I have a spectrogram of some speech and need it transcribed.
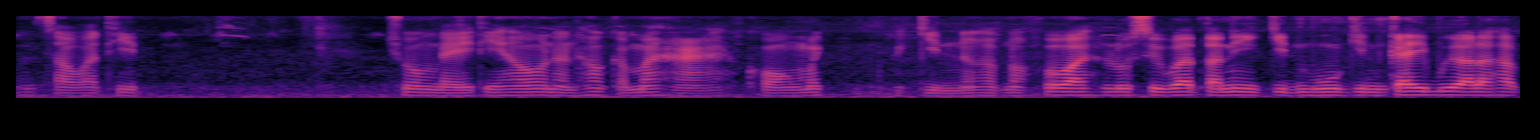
วันเสาร์อาทิตย์ ช่วงใดที่เฮานั้นเฮาก็มาหาของมาไปกินนะครับเนาะเพราะว่ารู้สึกว่าตอนนี้กินหมูกินไก่เบื่อแล้วครับ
